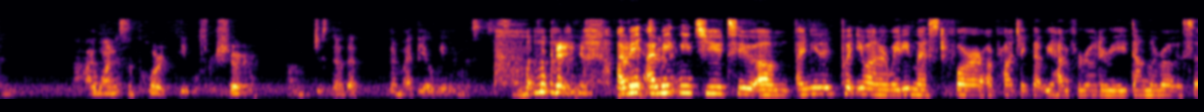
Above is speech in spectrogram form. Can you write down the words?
and I want to support people for sure. Um, just know that there might be a waiting list. Okay. I may I may need you to um I need to put you on our waiting list for a project that we have for Rotary down the road. So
